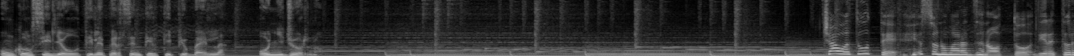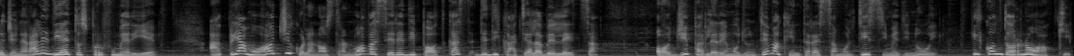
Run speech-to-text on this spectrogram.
un consiglio utile per sentirti più bella ogni giorno. Ciao a tutte, io sono Mara Zanotto, direttore generale di Etos Profumerie. Apriamo oggi con la nostra nuova serie di podcast dedicati alla bellezza. Oggi parleremo di un tema che interessa moltissime di noi, il contorno occhi.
